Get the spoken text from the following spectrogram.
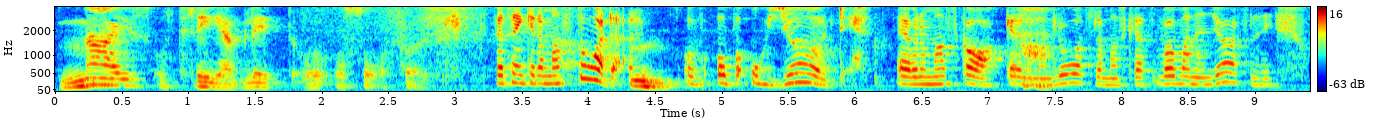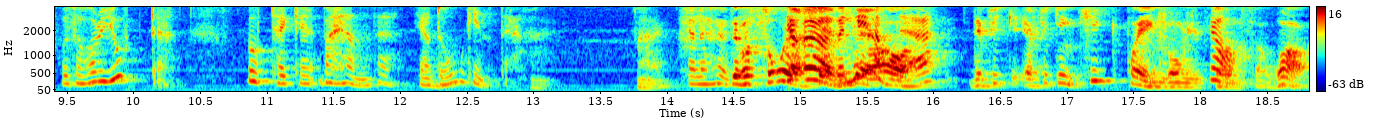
nice och trevligt och, och så. För, För jag tänker när man står där Mm. och, och, och gör det, även om man skakar eller man gråter eller man skrattar, vad man än gör för någonting. Och så har du gjort det. Upptäcker, vad hände? Jag dog inte. Nej. Eller hur? Det var så jag, kände. överlevde. Ja, det fick, jag fick en kick på en gång. Liksom, Ja. så, wow.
